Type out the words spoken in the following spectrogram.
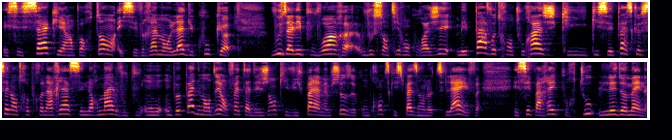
Et c'est ça qui est important. Et c'est vraiment là du coup vous allez pouvoir vous sentir encouragé, mais pas votre entourage qui qui sait pas ce que c'est l'entrepreneuriat. C'est normal. On peut pas demander en fait à des gens qui vivent pas la même chose de comprendre ce qui se passe dans notre life. Et c'est pareil pour tous les domaines.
